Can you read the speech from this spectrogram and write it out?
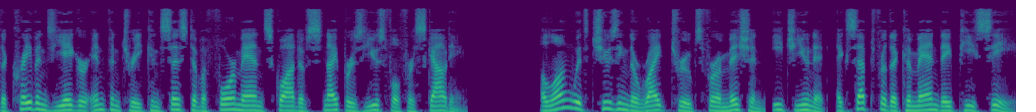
the Craven's Jaeger infantry consist of a four man squad of snipers useful for scouting. Along with choosing the right troops for a mission, each unit, except for the Command APC,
